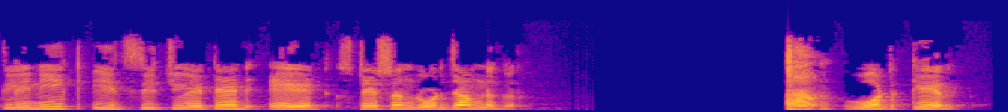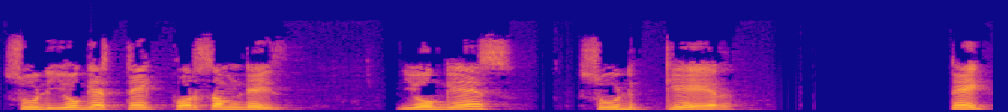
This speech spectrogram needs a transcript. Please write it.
clinic is situated at Station Road, Jamnagar. what care should Yogesh take for some days? Yogesh should care take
